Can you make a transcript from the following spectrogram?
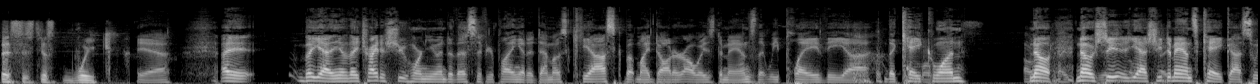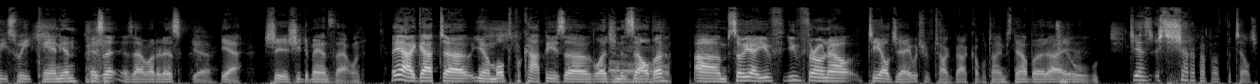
this is just weak. Yeah, I. But yeah, you know they try to shoehorn you into this if you're playing at a demos kiosk. But my daughter always demands that we play the uh, the cake one. Oh, no, cake. no, she yeah she cake. demands cake. Uh, sweet Sweet Canyon is it? Is that what it is? Yeah, yeah. She she demands that one. Yeah, I got uh, you know multiple copies of Legend of Zelda. Um, so yeah, you've you've thrown out TLJ, which we've talked about a couple times now, but I just shut up about the Tilge.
